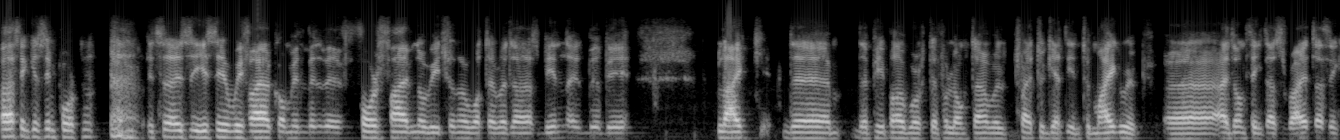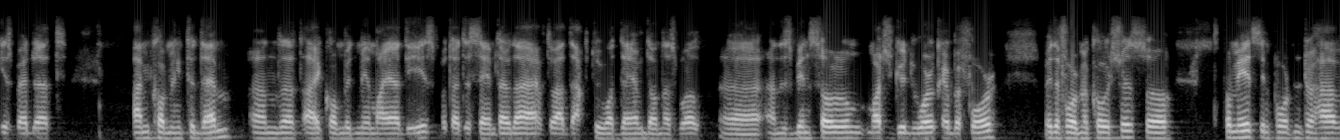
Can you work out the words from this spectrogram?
I think it's important. it's, uh, it's easy if I come in with, with four or five Norwegian or whatever there has been. It will be like the the people who worked there for a long time will try to get into my group. Uh, I don't think that's right. I think it's better that I'm coming to them and that I come with me my ideas, but at the same time I have to adapt to what they have done as well. Uh, and there's been so much good work here before with the former coaches. So for me, it's important to have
